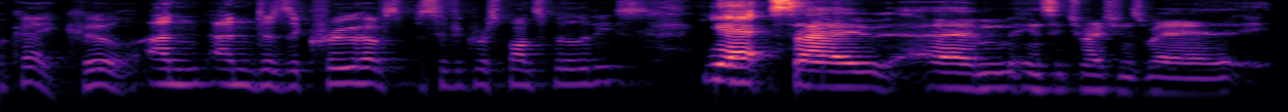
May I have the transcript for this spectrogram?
Okay, cool. And and does the crew have specific responsibilities? Yeah. So um, in situations where it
